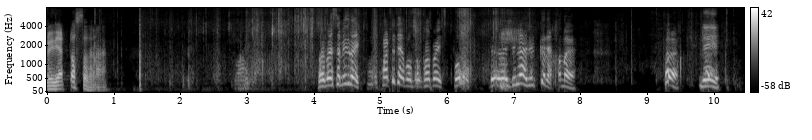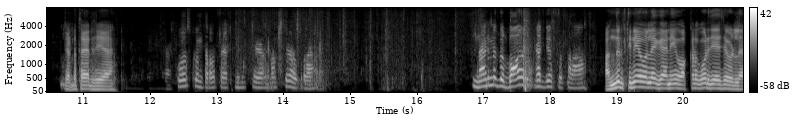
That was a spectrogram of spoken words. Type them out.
ఇది ఎట్ట వస్తుందిరా? Bye bye Sameer bye. పట్టుతే బాయ్ బాయ్ దిలే అది ఇక్కడే బాయ్ లే ఎట్ట తయారు చేయ? కోసుకున్న తర్వాత నచ్చరా నడి మీద బాగా కట్ చేసుకుంటా అందరూ తినేవాళ్ళే కానీ ఒక్కడ కూడా చేసేవాళ్ళే.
